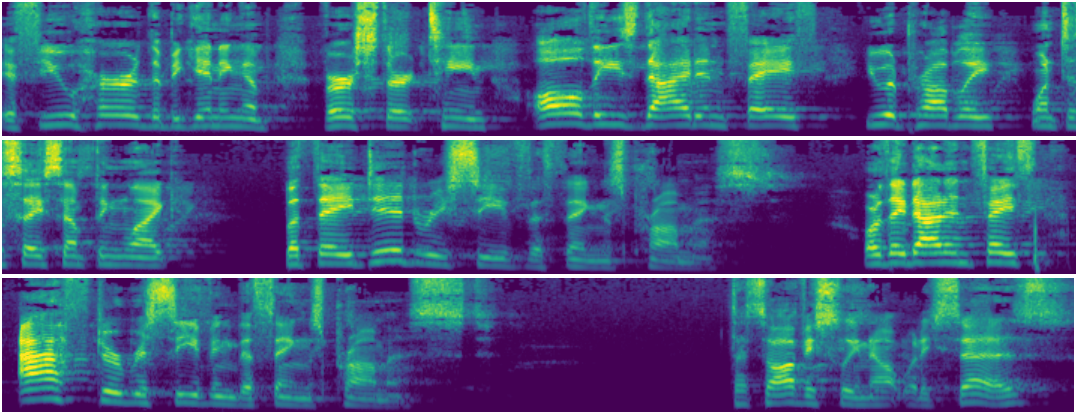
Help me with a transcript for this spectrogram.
if you heard the beginning of verse 13, all these died in faith, you would probably want to say something like, but they did receive the things promised. Or they died in faith after receiving the things promised. That's obviously not what he says.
